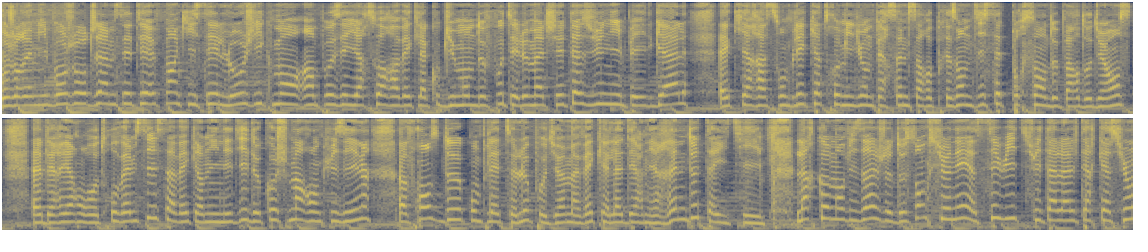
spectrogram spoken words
Bonjour Rémi, bonjour Jam. C'est TF1 qui s'est logiquement imposé hier soir avec la Coupe du Monde de foot et le match États-Unis-Pays de Galles euh, qui a rassemblé 4 millions de personnes. Ça représente 17% de part d'audience. Euh, Derrière, on retrouve M6 avec un inédit de cauchemar en cuisine. Euh, France 2 complète le podium avec la dernière reine de Tahiti. L'ARCOM envisage de sanctionner C8 suite à l'altercation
